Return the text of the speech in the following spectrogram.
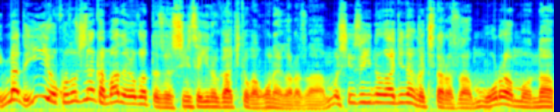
今でいいよ。今年なんかまだ良かったですよ。親戚のガキとか来ないからさ。もう親戚のガキなんか来たらさ、もう俺はもうな、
